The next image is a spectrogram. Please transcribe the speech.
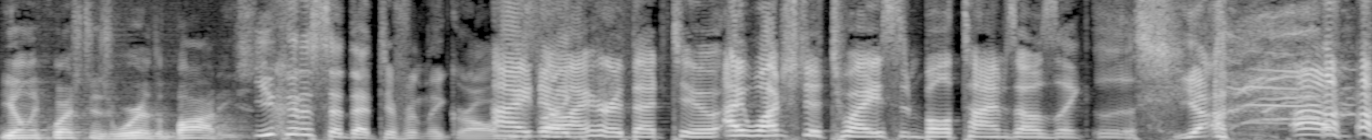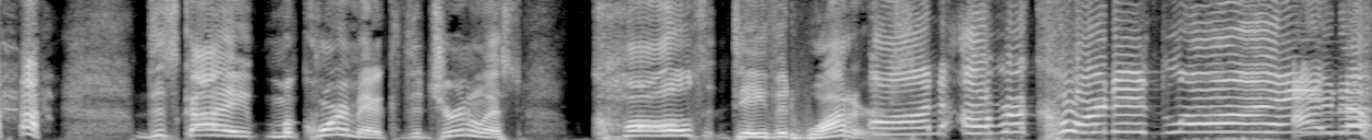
The only question is where are the bodies? You could have said that differently, girl. I He's know. like- I heard that too. I watched it twice, and both times I was like, ugh. Yeah. Um, this guy MacCormack, the journalist, called David Waters. On a recorded line. I know,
